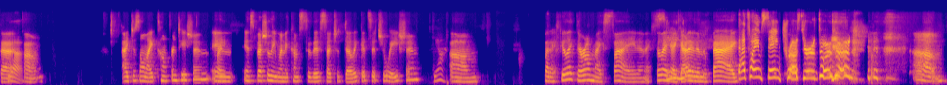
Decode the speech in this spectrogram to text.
that Yeah. um I just don't like confrontation and especially when it comes to this such a delicate situation. Yeah. Um but I feel like they're on my side and I feel like I got it in the bag. That's why I'm saying trust your intuition. um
